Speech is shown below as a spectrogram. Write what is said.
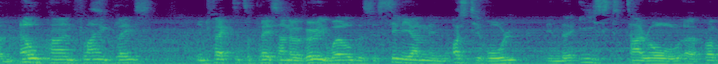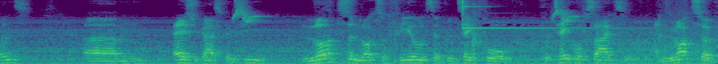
um, alpine flying place. In fact, it's a place I know very well. This is Sillian in Osttirol, in the East Tyrol uh, province. Um, as you guys can see, lots and lots of fields that would take for, for takeoff sites and lots of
